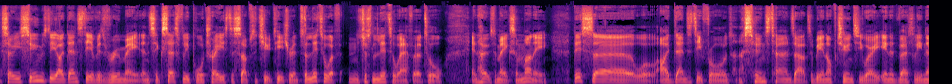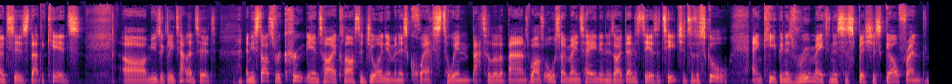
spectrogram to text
So he assumes the identity of his roommate and successfully portrays the substitute teacher into little, just little effort at all, in hopes to make some money. This uh, well, identity fraud soon turns out to be an opportunity where he inadvertently notices that the kids are musically talented, and he starts to recruit the entire class to join him in his quest to win Battle of the Bands, whilst also maintaining his identity as a teacher to the school and keeping his roommate and his suspicious girlfriend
